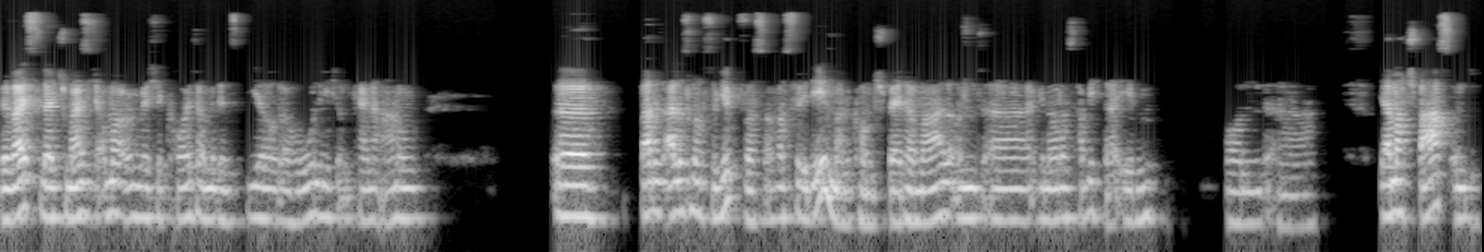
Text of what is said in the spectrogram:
wer weiß, vielleicht schmeiße ich auch mal irgendwelche Kräuter mit ins Bier oder Honig und keine Ahnung, äh, was es alles noch so gibt, was auf was für Ideen man kommt später mal. Und äh, genau das habe ich da eben. Und äh, ja, macht Spaß und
